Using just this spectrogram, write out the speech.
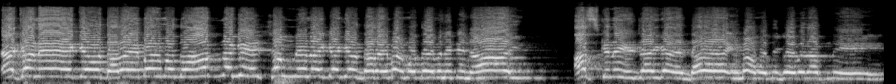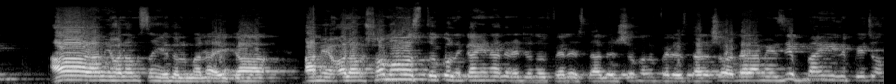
এখানে কেউ দাঁড়াইবার মতো আপনাকে সামনে রাখা কেউ দাঁড়াইবার মতো এবিলিটি নাই। আজকে এই জায়গায় দাঁড়ায় ইমামতি করবেন আপনি। আর আমি হলাম সৈয়দুল মালাইকা। আমি হলাম সমস্ত কুল কাহিনাদের যত ফেরেস্তাদের সকল ফেরেস্তার সর্দার আমি জিব্রাইল পেছন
